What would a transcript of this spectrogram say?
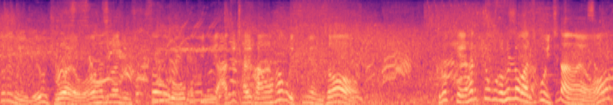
흐름이 매우 좋아요. 하지만 지금 속성으로 포키님이 아주 잘 방어하고 있으면서 그렇게 한쪽으로 흘러가지고 있진 않아요.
